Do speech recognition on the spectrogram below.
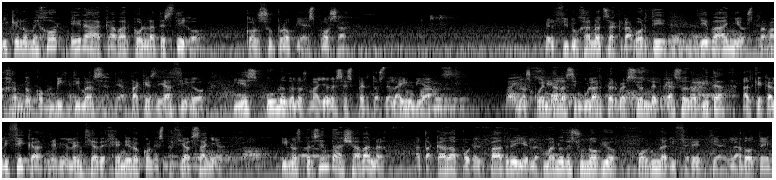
y que lo mejor era acabar con la testigo, con su propia esposa. El cirujano Chakraborty lleva años trabajando con víctimas de ataques de ácido y es uno de los mayores expertos de la India. Nos cuenta la singular perversión del caso de Rita, al que califica de violencia de género con especial saña. Y nos presenta a Shabana, atacada por el padre y el hermano de su novio por una diferencia en la dote.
